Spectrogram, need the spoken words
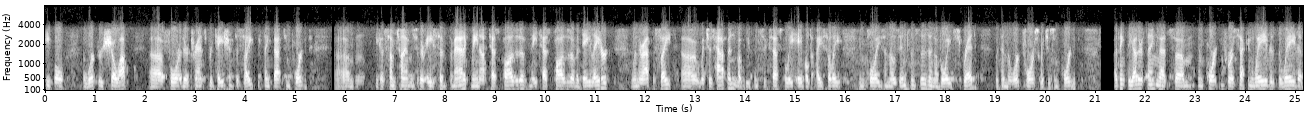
people, the workers show up for their transportation to site. We think that's important um, because sometimes they're asymptomatic, may not test positive, may test positive a day later when they're at the site, uh, which has happened, but we've been successfully able to isolate employees in those instances and avoid spread within the workforce, which is important. I think the other thing that's um, important for a second wave is the way that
